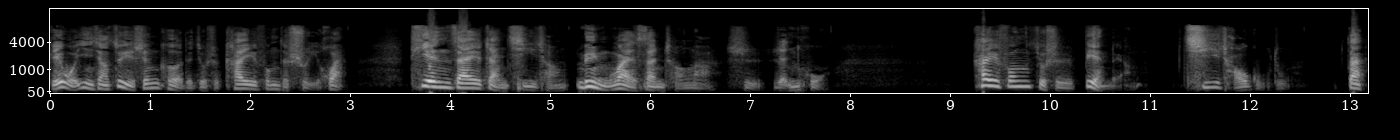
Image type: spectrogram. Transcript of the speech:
给我印象最深刻的就是开封的水患，天灾占七成，另外三成啊是人祸。开封就是汴梁，七朝古都，但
